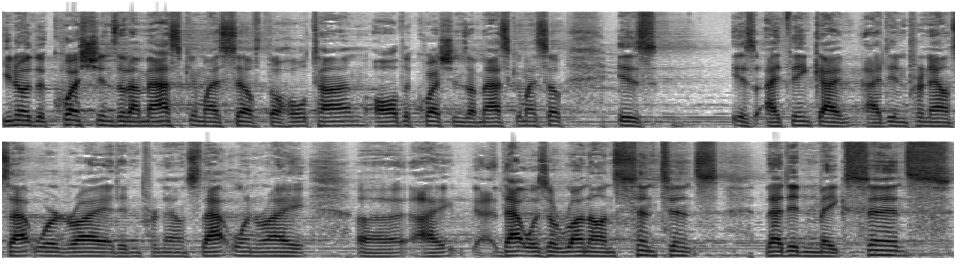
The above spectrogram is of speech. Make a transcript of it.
you know, the questions that I'm asking myself the whole time, all the questions I'm asking myself is, is I think I, I didn't pronounce that word right. I didn't pronounce that one right. Uh, I, that was a run on sentence. That didn't make sense.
